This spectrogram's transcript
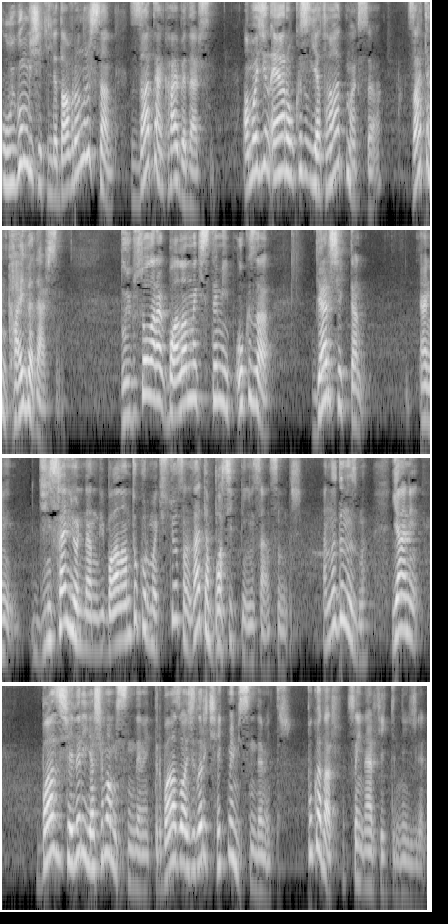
uygun bir şekilde davranırsan zaten kaybedersin. Amacın eğer o kızı yatağa atmaksa zaten kaybedersin. Duygusu olarak bağlanmak istemeyip o kıza gerçekten yani cinsel yönden bir bağlantı kurmak istiyorsan zaten basit bir insansındır. Anladınız mı? Yani bazı şeyleri yaşamamışsın demektir. Bazı acıları çekmemişsin demektir. Bu kadar sayın erkek dinleyicilerim.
